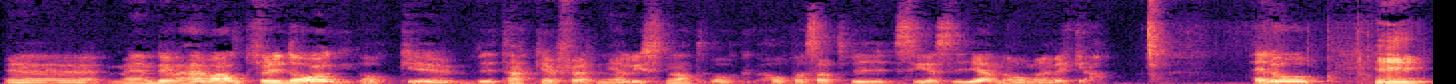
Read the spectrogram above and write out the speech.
Eh, men det här var allt för idag och eh, vi tackar för att ni har lyssnat och hoppas att vi ses igen om en vecka. Hej då! Hej!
